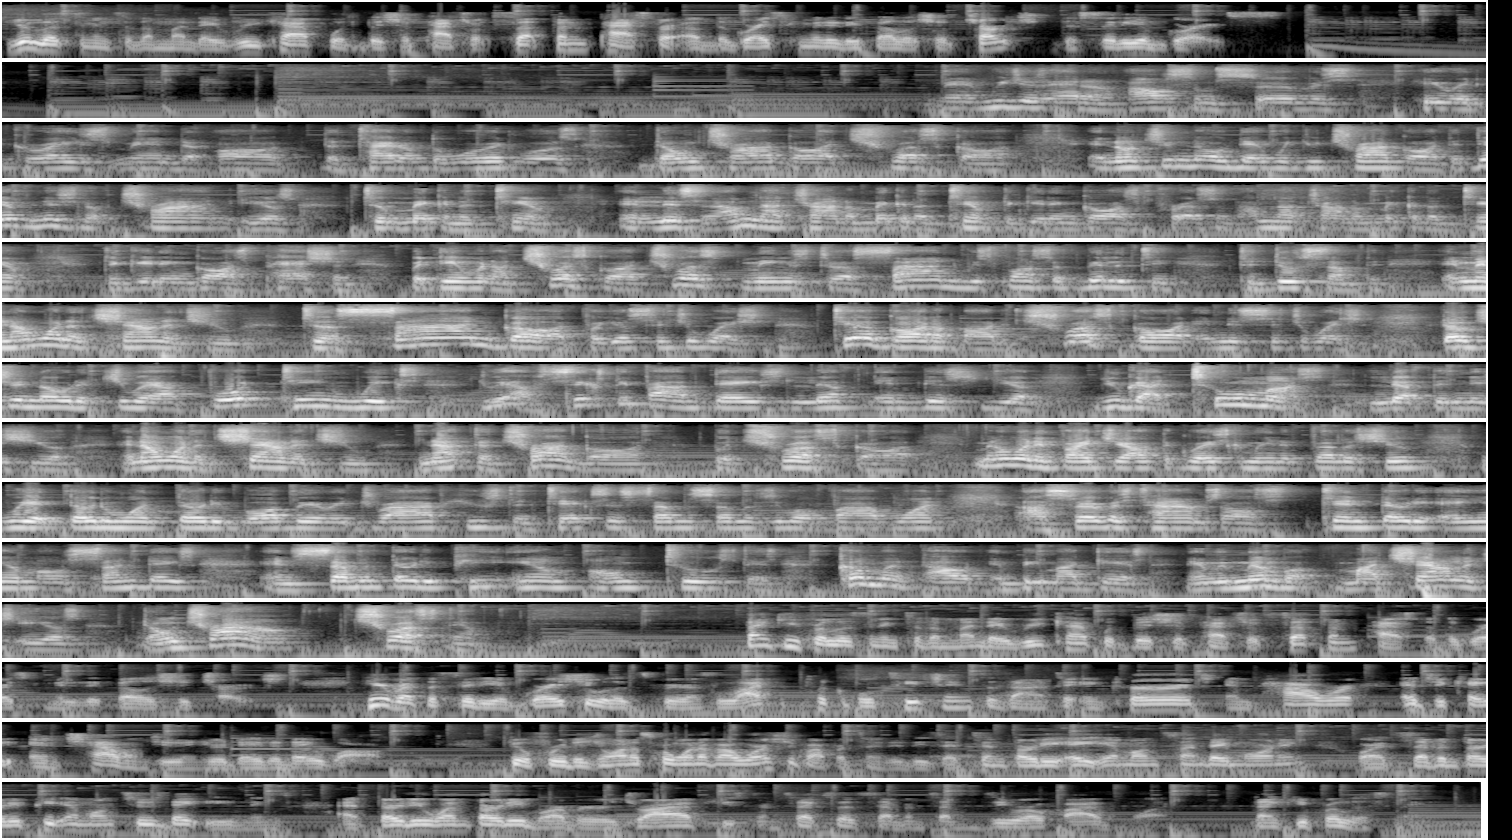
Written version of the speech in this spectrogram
You're listening to the Monday Recap with Bishop Patrick Sutphin, pastor of the Grace Community Fellowship Church, the City of Grace. Man, we just had an awesome service here at Grace. Man, the, uh, the title of the word was Don't Try God, Trust God. And don't you know that when you try God, the definition of trying is to make an attempt. And listen, I'm not trying to make an attempt to get in God's presence. I'm not trying to make an attempt to get in God's passion. But then when I trust God, trust means to assign responsibility to do something. And man, I want to challenge you to assign God for your situation. Tell God about it. Trust God in this situation. Don't you know that you have 14 weeks? You have 65 days left in this year. You got two months left in this year. And I want to challenge you not to try God, but trust God. I mean, I want to invite you out to Grace Community Fellowship. We're at 3130 Barberry Drive, Houston, Texas, 77051. Our service times are 10:30 a.m. on Sundays and 7:30 p.m. on Tuesdays. Come on out and be my guest. And remember, my challenge is don't try them, trust them. Thank you for listening to the Monday Recap with Bishop Patrick Sutphin, pastor of the Grace Community Fellowship Church. Here at the City of Grace, you will experience life applicable teachings designed to encourage, empower, educate, and challenge you in your day to day walk. Feel free to join us for one of our worship opportunities at 10:30 a.m. on Sunday morning or at 7:30 p.m. on Tuesday evenings at 3130 Barberry Drive, Houston, Texas 77051. Thank you for listening.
